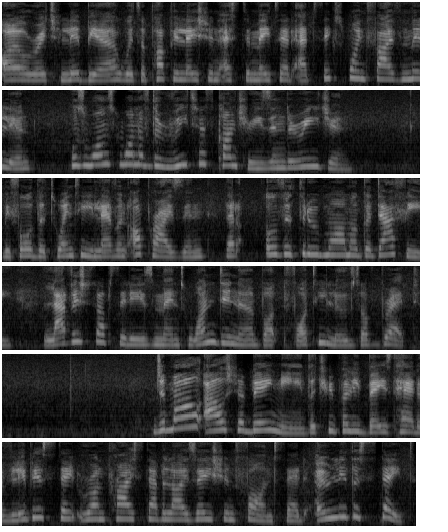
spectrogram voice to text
Oil-rich Libya, with a population estimated at 6.5 million, was once one of the richest countries in the region. Before the 2011 uprising that overthrew Muammar Gaddafi, lavish subsidies meant one dinar bought 40 loaves of bread. Jamal al-Shabaini, the Tripoli-based head of Libya's state-run price stabilization fund, said only the state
